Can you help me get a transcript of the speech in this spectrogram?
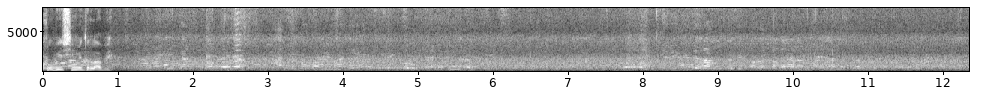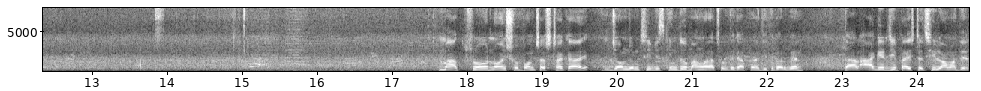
খুবই সীমিত লাভে। মাত্র নয়শো পঞ্চাশ টাকায় জমজম থ্রি পিস কিন্তু বাংলার আঁচল থেকে আপনারা দিতে পারবেন। তার আগের যে প্রাইসটা ছিল আমাদের,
